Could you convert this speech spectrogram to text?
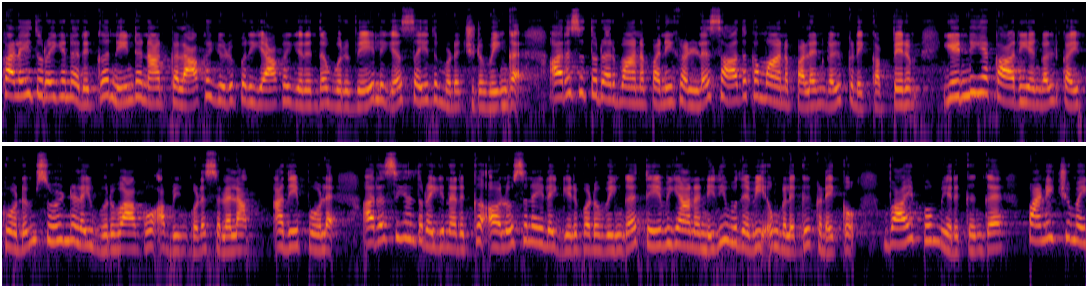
கலைத்துறையினருக்கு நீண்ட நாட்களாக இழுபறியாக இருந்த ஒரு வேலையை செய்து முடிச்சிடுவீங்க. அரசு தொடர்பான பணிகளில் சாதகமான பலன்கள் கிடைக்கப்பெறும். எண்ணிய காரியங்கள் கைகூடும். சூழ்நிலை உருவாகும் அப்படி அப்படின்னு கூட சொல்லலாம். அதே போல் அரசியல் துறையினருக்கு ஆலோசனையில் ஈடுபடுவீங்க. தேவையான நிதி உதவி உங்களுக்கு கிடைக்கும். வாய்ப்பும் இருக்குங்க. பணிச்சுமை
